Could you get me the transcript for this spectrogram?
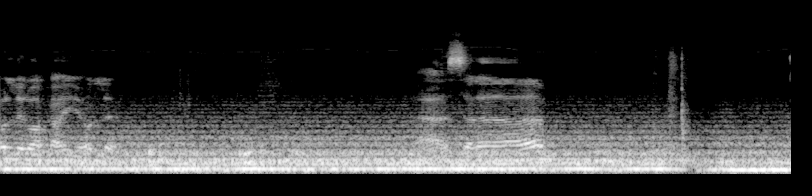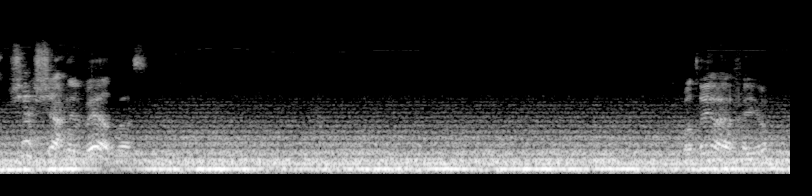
قول لي الواقعية قول لي. يا سلام شو الشحن البيض بس. بطيئة يا خيو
